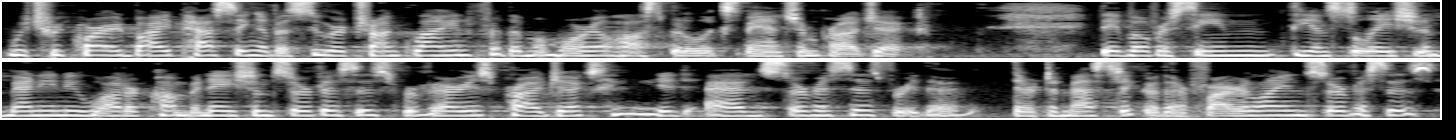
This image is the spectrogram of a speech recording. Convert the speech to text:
which required bypassing of a sewer trunk line for the Memorial Hospital expansion project. They've overseen the installation of many new water combination services for various projects who needed to add services for either their domestic or their fire line services.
